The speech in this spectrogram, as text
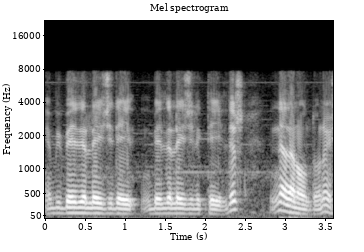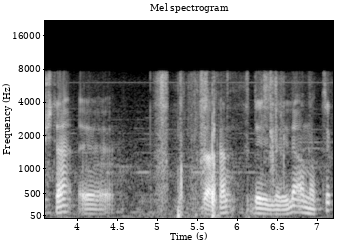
e, bir belirleyici değil, belirleyicilik değildir. Neden olduğunu işte e, zaten delilleriyle anlattık.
